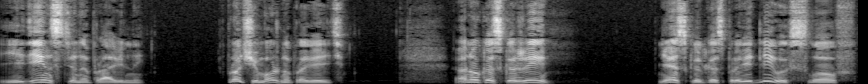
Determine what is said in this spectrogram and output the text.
Единственно правильный. Впрочем, можно проверить. А ну-ка скажи несколько справедливых слов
